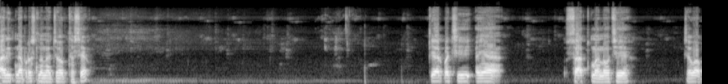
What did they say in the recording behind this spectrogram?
આ રીતના પ્રશ્નના જવાબ થશે. ત્યાર પછી અહીંયા સાતમાનો છે જવાબ.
